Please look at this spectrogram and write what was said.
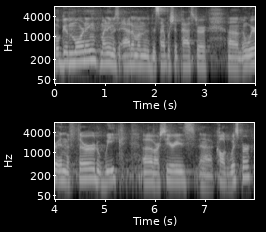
Well, good morning. My name is Adam. I'm the discipleship pastor, um, and we're in the third week of our series uh, called Whisper.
